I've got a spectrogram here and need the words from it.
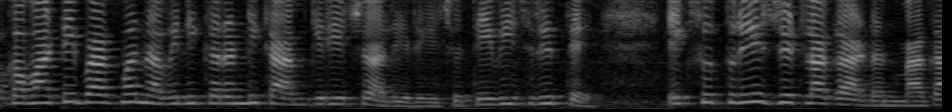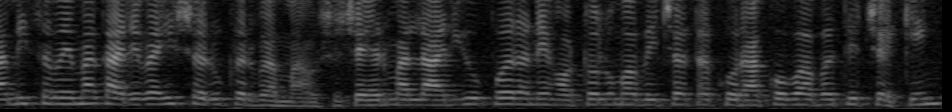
કમાટી બાગમાં નવીનીકરણની કામગીરી ચાલી રહી છે. તેવી જ રીતે એકસો ત્રીસ જેટલા ગાર્ડનમાં આગામી સમયમાં કાર્યવાહી શરૂ કરવામાં આવશે. શહેરમાં લારીઓ પર અને હોટલોમાં વેચાતા ખોરાકો બાબતે ચેકિંગ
